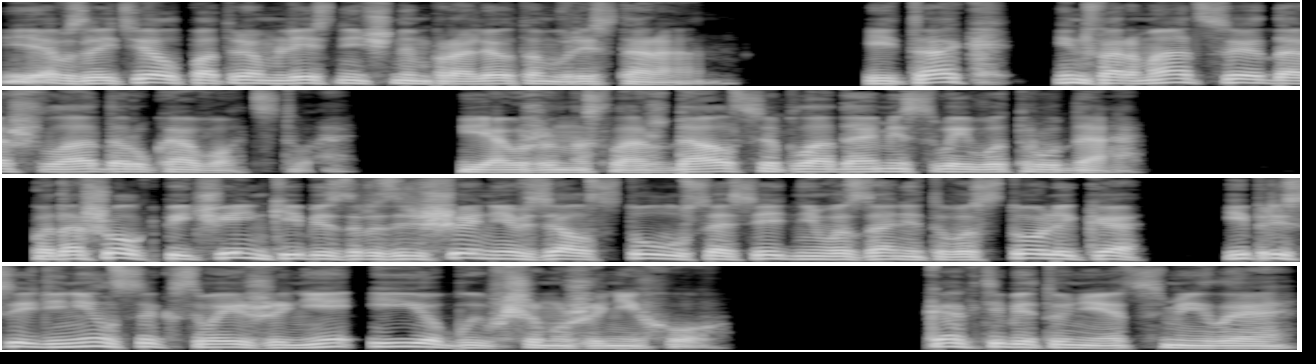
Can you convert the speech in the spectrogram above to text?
я взлетел по трем лестничным пролетам в ресторан. Итак, информация дошла до руководства. Я уже наслаждался плодами своего труда. Подошел к печеньке, без разрешения взял стул у соседнего занятого столика и присоединился к своей жене и ее бывшему жениху. «Как тебе тунец, милая?»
